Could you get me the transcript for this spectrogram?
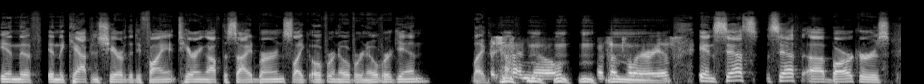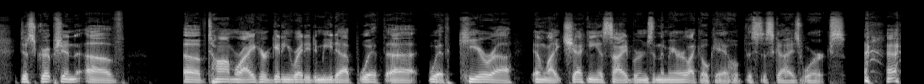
in the in the captain's chair of the Defiant, tearing off the sideburns like over and over and over again. Like no, that sounds hilarious. and Seth Seth uh, Barker's description of of Tom Riker getting ready to meet up with uh with Kira and like checking his sideburns in the mirror, like, okay, I hope this disguise works. and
